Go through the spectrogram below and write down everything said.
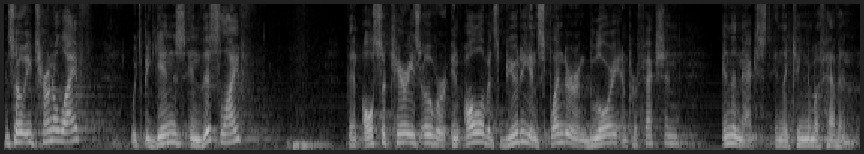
And so, eternal life, which begins in this life, then also carries over in all of its beauty and splendor and glory and perfection in the next, in the kingdom of heaven.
